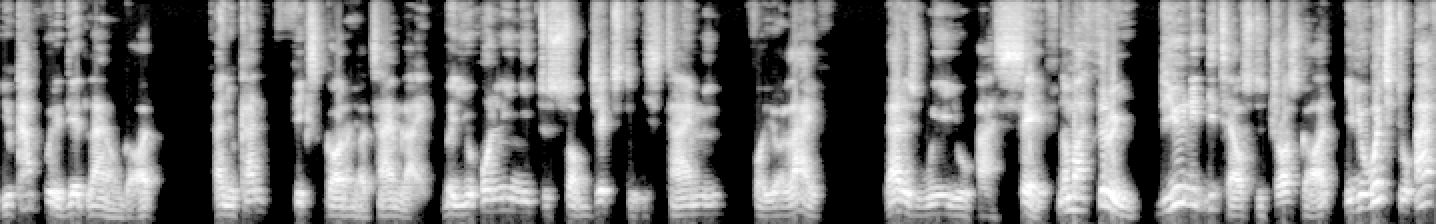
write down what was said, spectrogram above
You can't put a deadline on God and you can't fix God on your timeline, but you only need to subject to his timing for your life. That is where you are safe. Number three, do you need details to trust God? If you wait to have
